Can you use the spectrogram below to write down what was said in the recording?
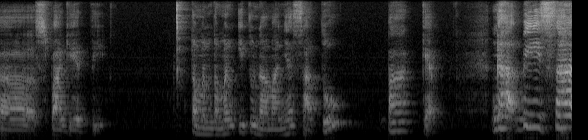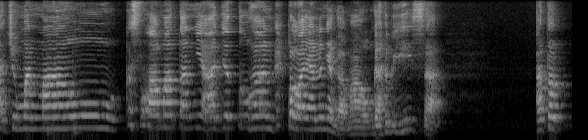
uh, spaghetti. Teman-teman, itu namanya satu paket. Nggak bisa cuman mau keselamatannya aja Tuhan. Pelayanannya nggak mau, nggak bisa. Atau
